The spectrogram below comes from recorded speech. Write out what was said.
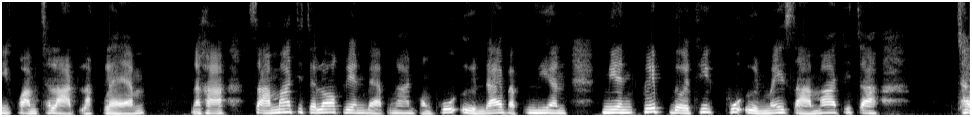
มีความฉลาดหลักแหลมนะคะ สามารถที่จะลอกเรียนแบบงานของผู้อื่นได้แบบเนียนเนียนกริบโดยที่ผู้อื่นไม่สามารถที่จะ ใช้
